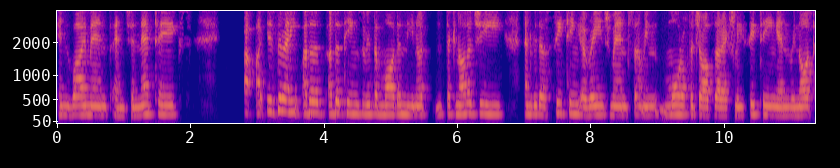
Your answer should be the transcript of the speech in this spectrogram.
environment and genetics, uh, uh, is there any other other things with the modern you know technology and with the seating arrangements? I mean more of the jobs are actually sitting and we're not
